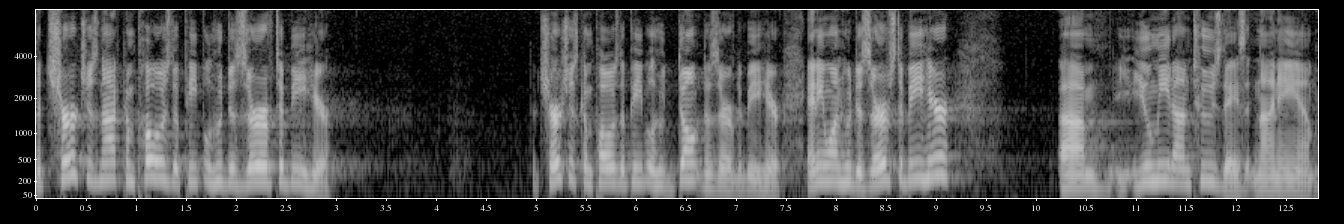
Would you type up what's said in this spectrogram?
The church is not composed of people who deserve to be here. The church is composed of people who don't deserve to be here. Anyone who deserves to be here, um, you meet on Tuesdays at 9 a.m.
